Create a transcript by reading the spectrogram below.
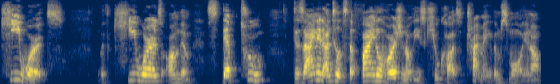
keywords, with keywords on them. Step two, design it until it's the final version of these cue cards. Try and make them small, you know.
